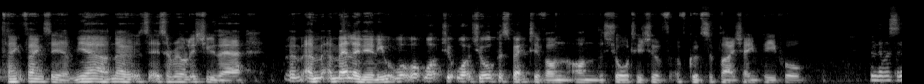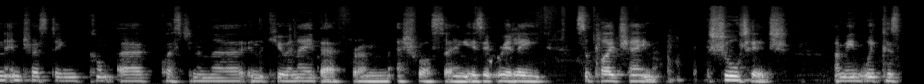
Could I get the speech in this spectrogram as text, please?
Thanks, thanks, Ian. Yeah, no, it's, it's a real issue there. Um, um, Melanie, what, what, what's your perspective on on the shortage of, of good supply chain people? And there was an interesting uh, question in the in the Q and A there from Eshwa saying, "Is it really supply chain shortage?" I mean, because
